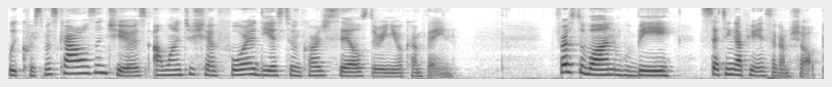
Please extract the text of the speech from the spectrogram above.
with Christmas carols and cheers, I wanted to share four ideas to encourage sales during your campaign. First one would be setting up your Instagram shop.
